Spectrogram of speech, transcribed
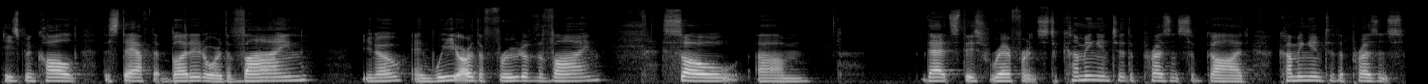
He's been called the staff that budded or the vine, you know, and we are the fruit of the vine. So um, that's this reference to coming into the presence of God, coming into the presence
